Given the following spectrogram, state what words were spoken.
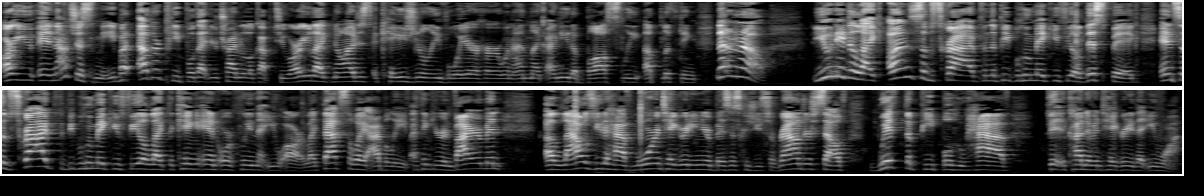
Are you, and not just me, but other people that you're trying to look up to? Are you like, no, I just occasionally voyeur her when I'm like, I need a bossly, uplifting. No, no, no. You need to like unsubscribe from the people who make you feel this big and subscribe to the people who make you feel like the king and or queen that you are. Like that's the way I believe. I think your environment allows you to have more integrity in your business because you surround yourself with the people who have the kind of integrity that you want.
